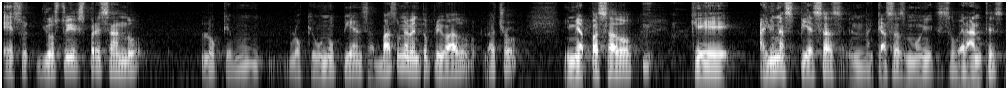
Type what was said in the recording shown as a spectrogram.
eso, yo estoy expresando lo que, lo que uno piensa. Vas a un evento privado, Lacho, y me ha pasado que hay unas piezas en casas muy exuberantes,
